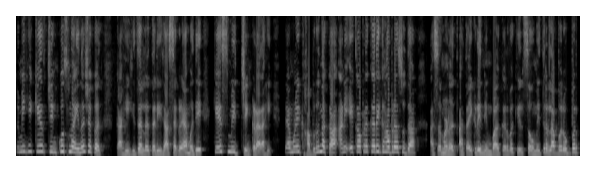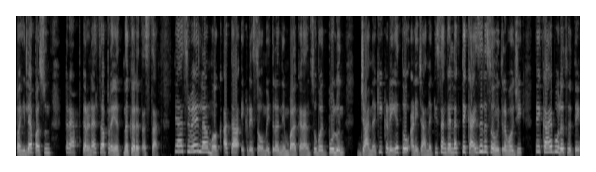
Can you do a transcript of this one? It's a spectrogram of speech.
तुम्ही ही केस जिंकूच नाही ना शकत. काहीही झालं तरी ह्या सगळ्यामध्ये केस मीच जिंकणार आहे. त्यामुळे घाबरू नका आणि एका प्रकारे घाबरा सुद्धा. असं म्हणत आता इकडे निंबाळकर वकील सौमित्रला बरोबर पहिल्यापासून ट्रॅप करण्याचा प्रयत्न करत असतात. त्याच वेळेला मग आता इकडे सौमित्र निंबाळकरांसोबत बोलून जानकीकडे येतो आणि जानकी सांगायला लागते काय झालं सौमित्र भाऊजी? ते काय बोलत होते?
